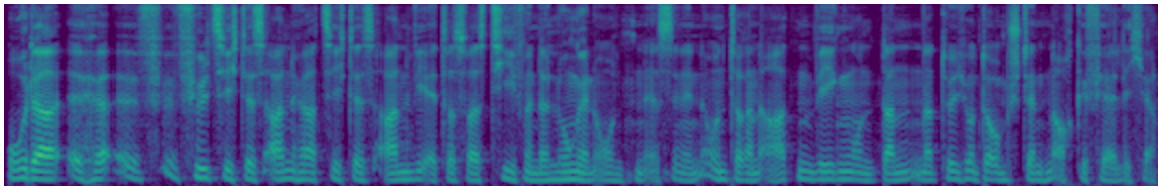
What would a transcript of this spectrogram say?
Oder äh, fühlt sich das an, hört sich das an wie etwas, was tief in der Lunge unten ist, in den unteren Atemwegen und dann natürlich unter Umständen auch gefährlicher?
